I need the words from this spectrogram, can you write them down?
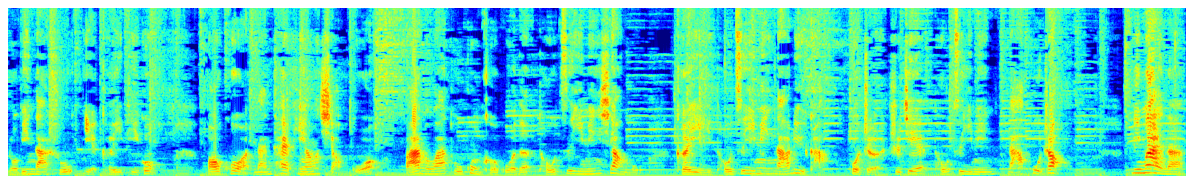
罗宾大叔也可以提供，包括南太平洋小国瓦努阿图共和国的投资移民项目，可以投资移民拿绿卡，或者直接投资移民拿护照。另外呢，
